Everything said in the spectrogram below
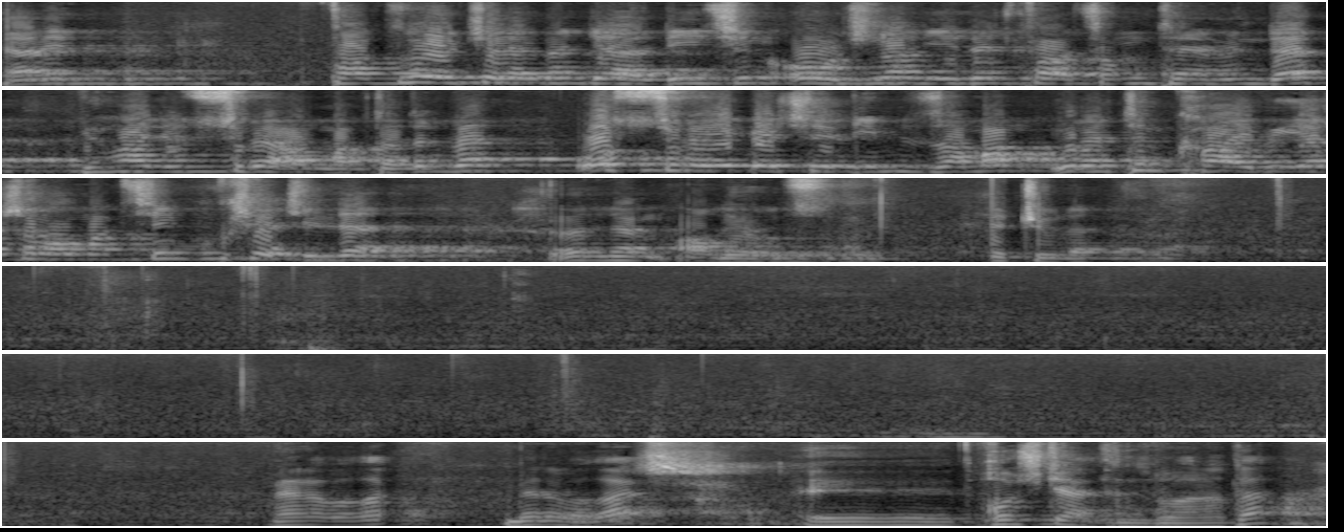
Yani farklı ülkelerden geldiği için orijinal yedek parçanın temininde bir hayli süre almaktadır ve o süreyi beklediğimiz zaman üretim kaybı yaşamamak için bu şekilde önlem alıyoruz. Teşekkürler. Merhabalar. Merhabalar. Ee, hoş geldiniz bu arada.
